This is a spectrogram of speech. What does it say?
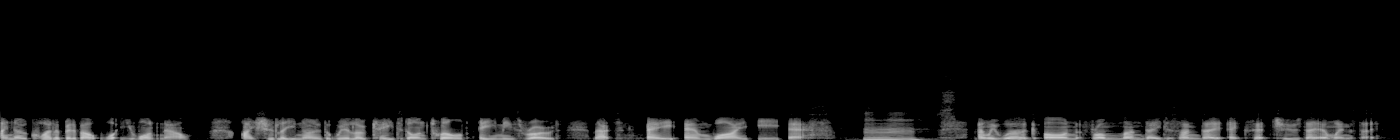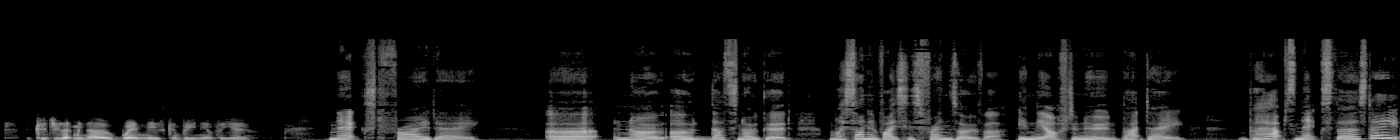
I know quite a bit about what you want now. I should let you know that we're located on 12 Amyes Road. That's A M Y E S. Hmm. And we work on from Monday to Sunday except Tuesday and Wednesday. Could you let me know when is convenient for you? Next Friday. Uh, no. Oh, that's no good. My son invites his friends over in the afternoon that day. Perhaps next Thursday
